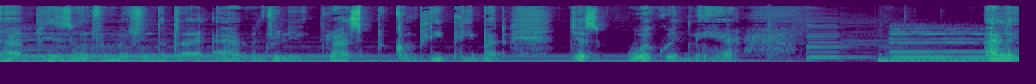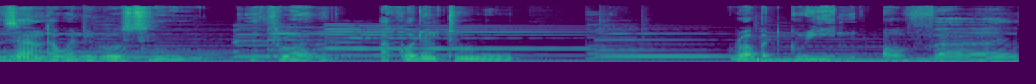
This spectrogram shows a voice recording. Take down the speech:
uh, pieces of information that I, I haven't really grasped completely but just work with me here. Alexander when he rose to the throne according to Robert Greene of uh,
